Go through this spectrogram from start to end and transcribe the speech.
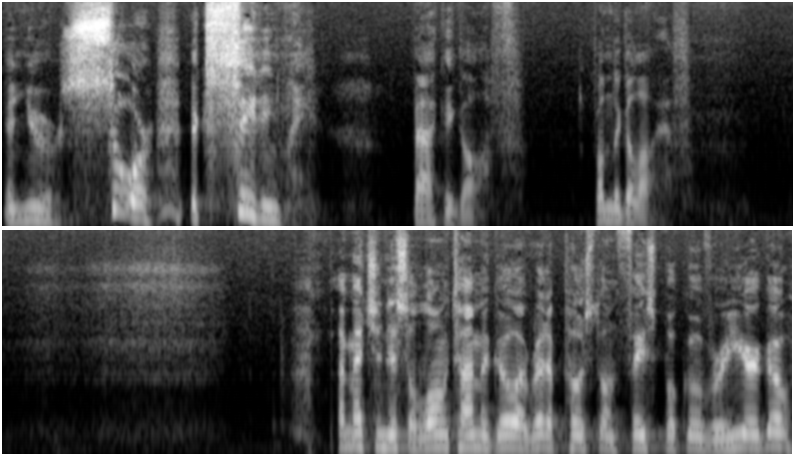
and you're sore exceedingly backing off from the Goliath. I mentioned this a long time ago. I read a post on Facebook over a year ago.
